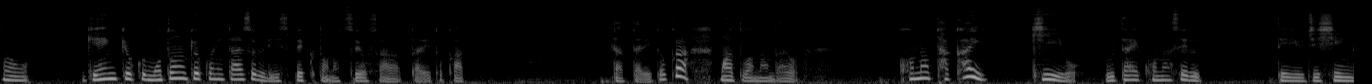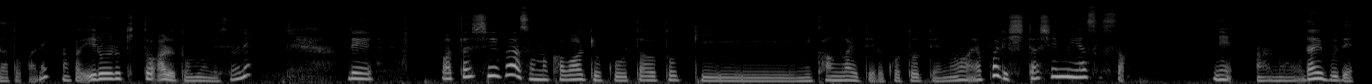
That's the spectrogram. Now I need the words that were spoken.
その原曲元の曲に対するリスペクトの強さだったりとかだったりとか、まあ、あとは何だろうこの高いキーを歌いこなせるっていう自信だとかねなんかいろいろきっとあると思うんですよね。で私がそのカバー曲を歌う時に考えてることっていうのはやっぱり親しみやすさねあのライブで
